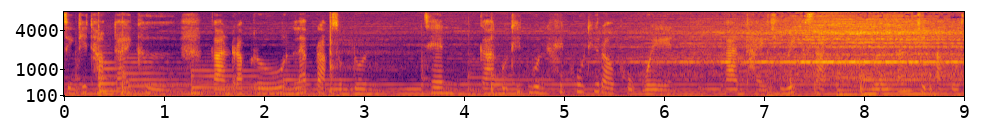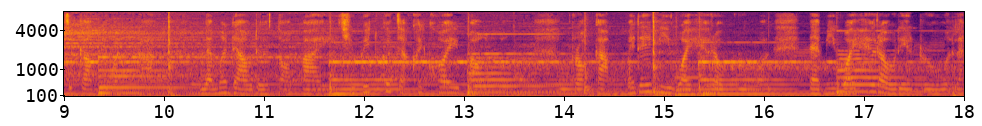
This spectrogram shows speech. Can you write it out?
สิ่งที่ทำได้คือ การรับรู้และปรับสมดุล เช่น การอุทิศบุญให้ผู้ที่เราผูกเวร การไถ่ชีวิตสัตว์หรือตั้งจิตอโหสิกรรมในวันพระและเมื่อดาวเดินต่อไป ชีวิตก็จะค่อยๆเบาลง เพราะกรรมไม่ได้มีไว้ให้เรากลัว แต่มีไว้ให้เราเรียนรู้และ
